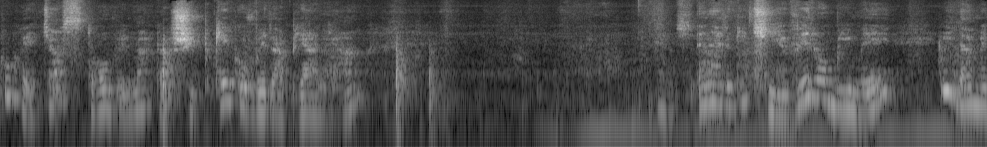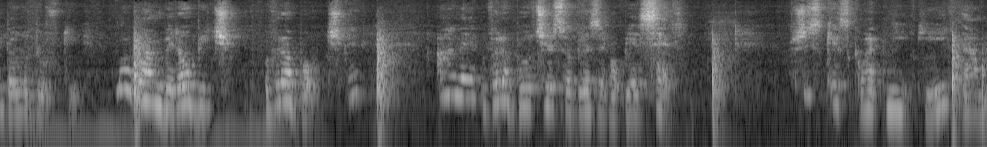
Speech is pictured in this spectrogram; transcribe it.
Kruche ciasto wymaga szybkiego wyrabiania, więc energicznie wyrobimy i damy do lodówki. Mogłam wyrobić w robocie, ale w robocie sobie zrobię ser. Wszystkie składniki dam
